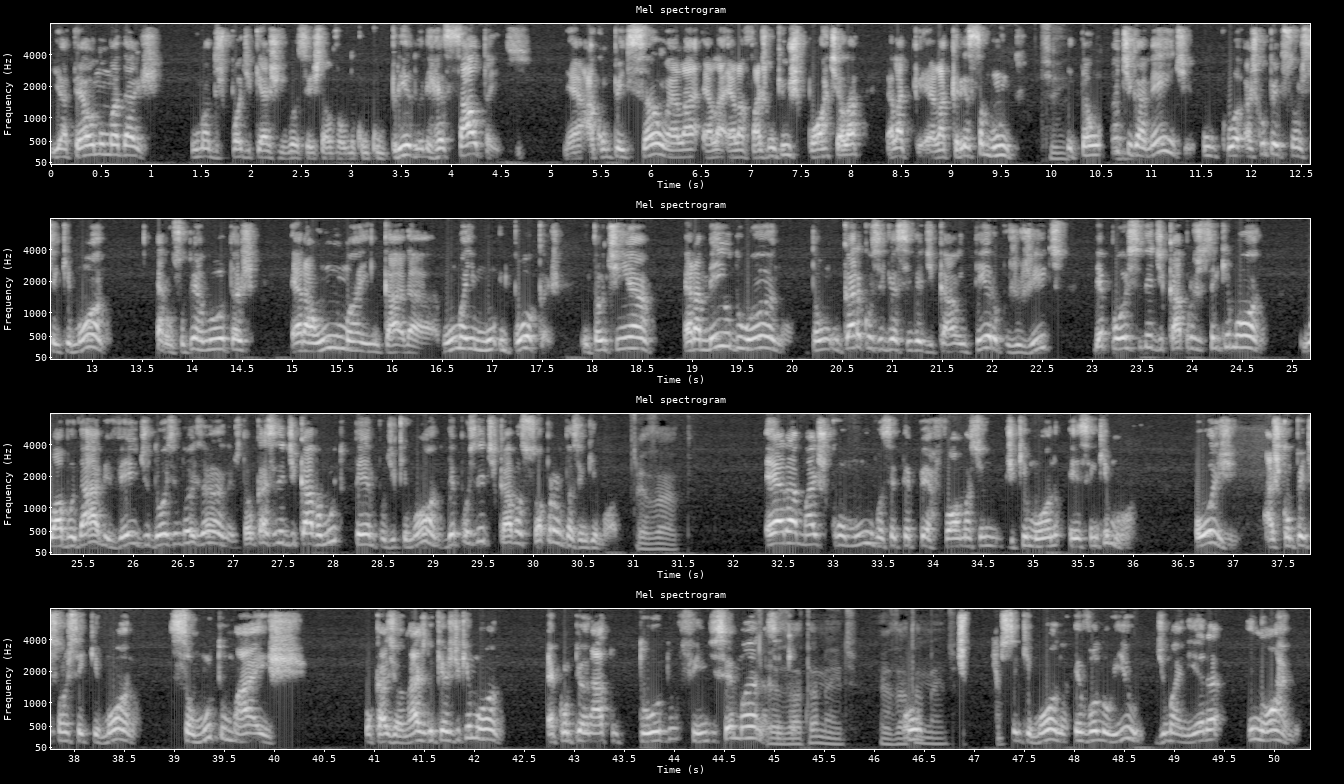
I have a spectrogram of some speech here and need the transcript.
E até numa das uma dos podcasts que vocês estavam falando com o Cumprido, ele ressalta isso. Né? A competição ela, ela, ela faz com que o esporte ela, ela, ela cresça muito. Sim. Então, antigamente, o, as competições sem kimono eram super lutas, era uma em cada, uma em, em poucas. Então tinha era meio do ano. Então o cara conseguia se dedicar inteiro para o jiu-jitsu, depois se dedicar para o sem kimono. O Abu Dhabi veio de dois em dois anos. Então o cara se dedicava muito tempo de kimono, depois se dedicava só para lutar sem kimono. Exato. Era mais comum você ter performance de kimono e sem kimono. Hoje, as competições sem kimono são muito mais ocasionais do que as de kimono. É campeonato todo fim de semana. Exatamente. Exatamente. O sem kimono evoluiu de maneira enorme.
